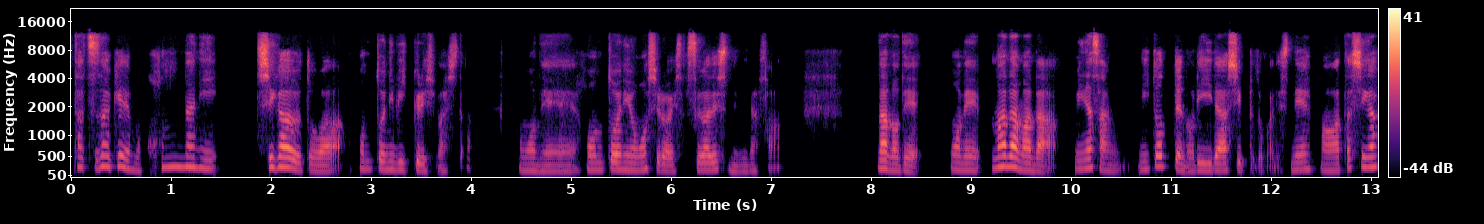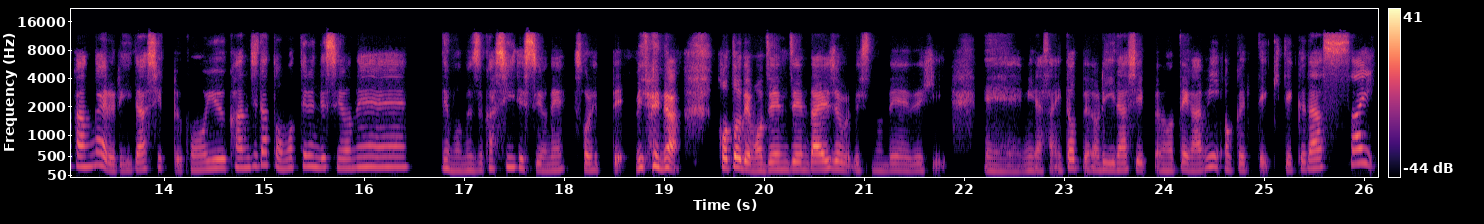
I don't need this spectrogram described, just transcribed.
2つだけでもこんなに違うとは本当にびっくりしました。もうね、本当に面白い。さすがですね、皆さん。なので、もうね、まだまだ皆さんにとってのリーダーシップとかですね、まあ、私が考えるリーダーシップ、こういう感じだと思ってるんですよね。でも難しいですよね、それって、みたいなことでも全然大丈夫ですので、ぜひ、えー、皆さんにとってのリーダーシップのお手紙送ってきてください。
